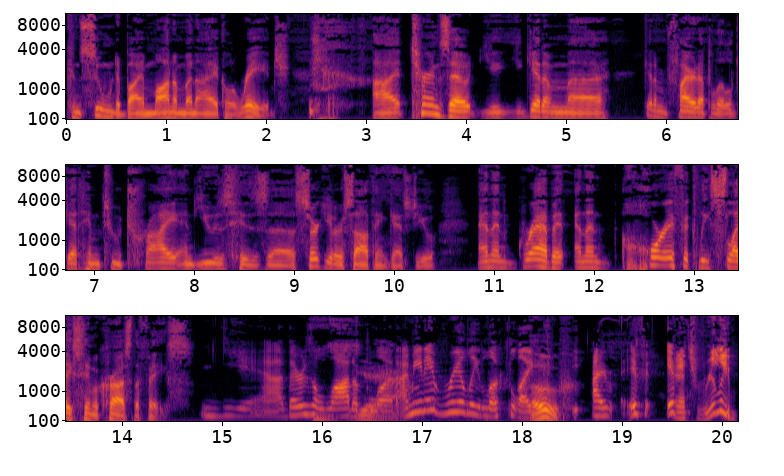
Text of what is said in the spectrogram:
consumed by monomaniacal rage. uh, it turns out you, you get him, uh, get him fired up a little, get him to try and use his, uh, circular saw thing against you, and then grab it and then horrifically slice him across the face. Yeah, there's a lot of Yeah. blood. I mean, it really looked like Oh. I if And if it's really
